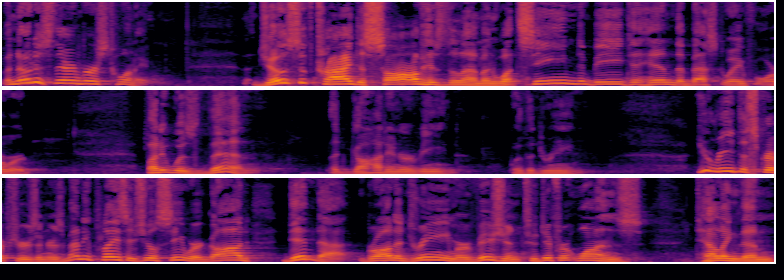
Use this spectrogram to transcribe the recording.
But notice there in verse 20, Joseph tried to solve his dilemma in what seemed to be to him the best way forward. But it was then that God intervened with a dream. You read the scriptures, and there's many places you'll see where God did that, brought a dream or vision to different ones, telling them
